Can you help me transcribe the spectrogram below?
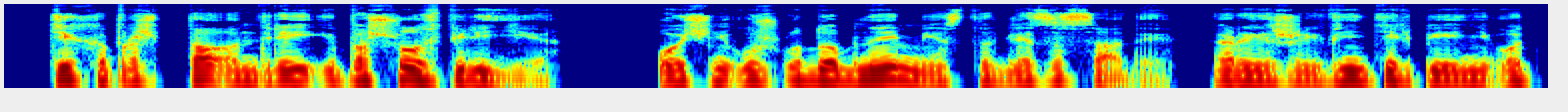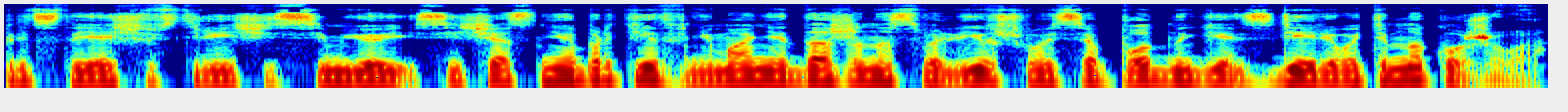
– тихо прошептал Андрей и пошел впереди. Очень уж удобное место для засады. Рыжий в нетерпении от предстоящей встречи с семьей сейчас не обратит внимания даже на свалившегося под ноги с дерева темнокожего.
